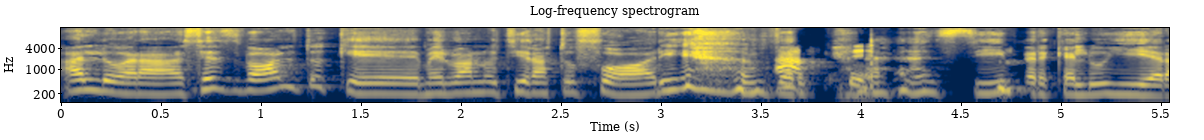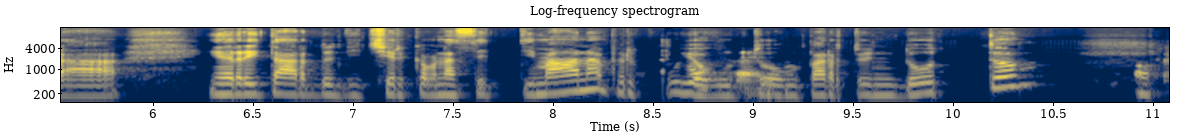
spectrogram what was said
Allora, si è svolto che me lo hanno tirato fuori Ah, perché sì, perché lui era in ritardo di circa una settimana, per cui ho avuto un parto indotto. Ok,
